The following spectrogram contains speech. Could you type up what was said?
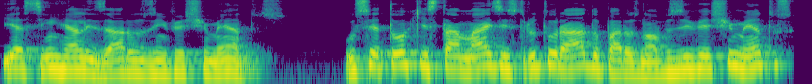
e assim realizar os investimentos. O setor que está mais estruturado para os novos investimentos,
